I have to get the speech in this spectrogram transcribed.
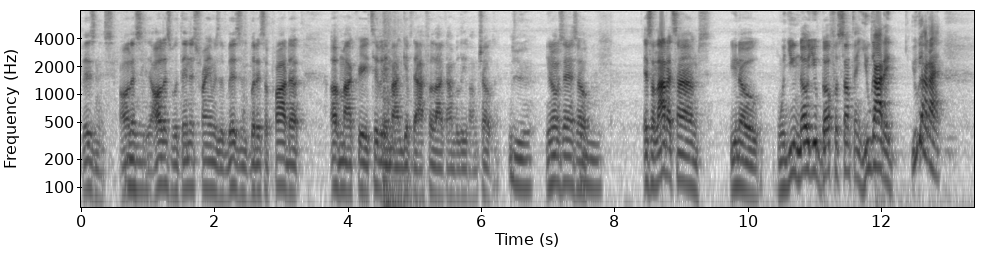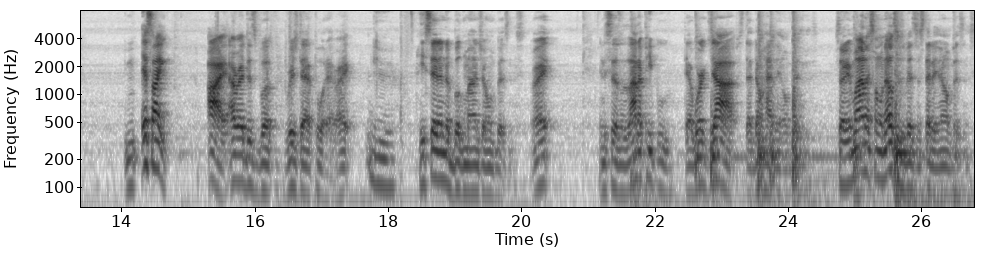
business. All this, mm-hmm. all this within this frame is a business, but it's a product of my creativity my gift that I feel like I believe I'm chosen. Yeah. You know what I'm saying? So mm-hmm. it's a lot of times, you know, when you know you built for something, you gotta, you gotta. It's like, all right, I read this book, Rich Dad Poor Dad, right? Yeah. He said in the book, mind your own business, right? And it says a lot of people that work jobs that don't have their own business, so they mind someone else's business instead of their own business.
